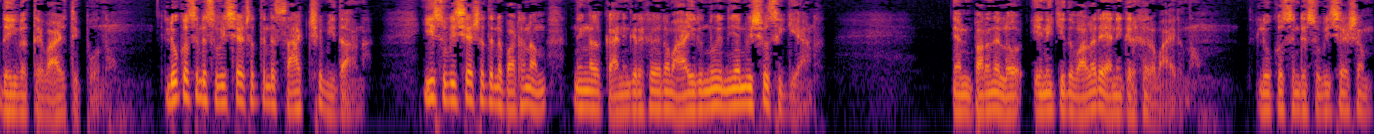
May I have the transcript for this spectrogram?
ദൈവത്തെ വാഴ്ത്തിപ്പോന്നു. ലൂക്കസിന്റെ സുവിശേഷത്തിന്റെ സാക്ഷ്യം ഇതാണ്. ഈ സുവിശേഷത്തിന്റെ പഠനം നിങ്ങൾക്ക് അനുഗ്രഹകരമായിരുന്നു എന്ന് ഞാൻ വിശ്വസിക്കുകയാണ്. ഞാൻ പറഞ്ഞല്ലോ എനിക്കിത് വളരെ അനുഗ്രഹകരമായിരുന്നു. ലൂക്കസിന്റെ സുവിശേഷം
